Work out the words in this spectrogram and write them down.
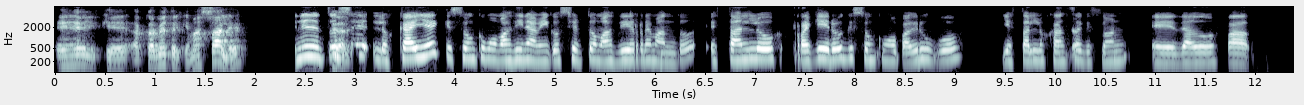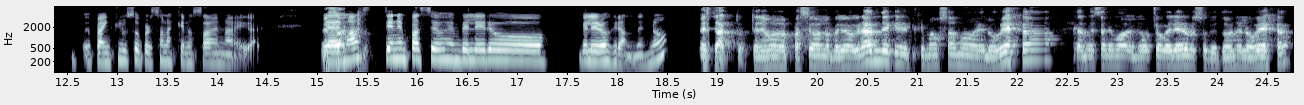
es el que actualmente el que más sale, tienen entonces los calles que son como más dinámicos, ¿cierto? Más de ir remando. Están los raqueros que son como para grupos y están los Hansa que son eh, dados para incluso personas que no saben navegar. Y además tienen paseos en veleros, veleros grandes, ¿no? Exacto, tenemos los paseos en los veleros grandes, que el que más usamos es el Oveja, también salimos en otro velero, pero sobre todo en el Oveja,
